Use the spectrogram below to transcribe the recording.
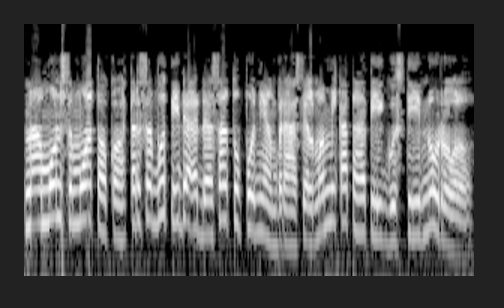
Namun semua tokoh tersebut tidak ada satupun yang berhasil memikat hati Gusti Nurul.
